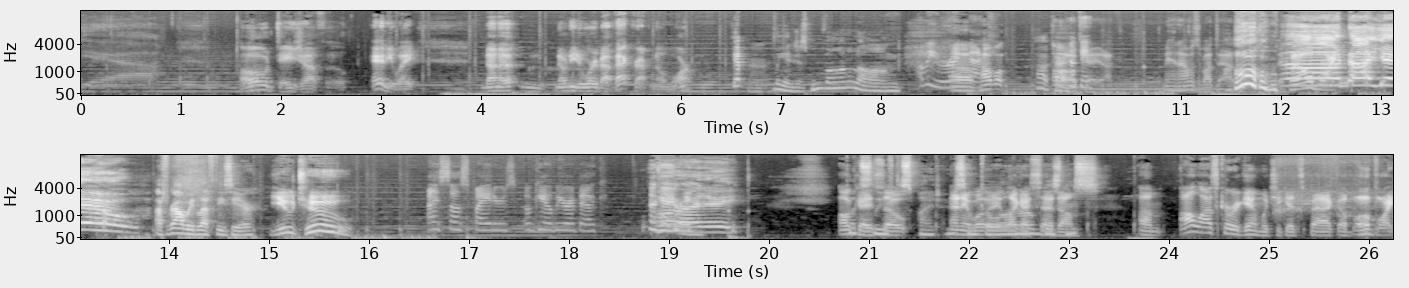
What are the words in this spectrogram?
yeah. Oh, deja vu. Anyway, none of no need to worry about that crap no more. Yep, we can just move on along. I'll be right Uh, back. how about? Okay. Oh, Okay. okay. Man, I was about to ask. Oh, Oh, not you! I forgot we left these here. You too. I saw spiders. Okay, I'll be right back. Alrighty. Okay, Let's so the spiders and anyway, like I said, um, business. um, I'll ask her again when she gets back. Up. Oh boy.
